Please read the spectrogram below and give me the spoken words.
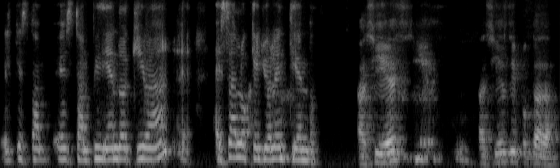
el que están, están pidiendo aquí, ¿va? Es a lo que yo le entiendo. Así es, así es, diputada.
